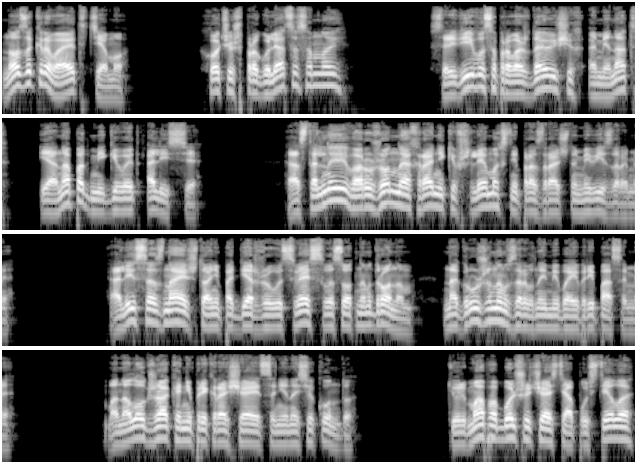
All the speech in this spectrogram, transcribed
но закрывает тему. «Хочешь прогуляться со мной?» Среди его сопровождающих Аминат, и она подмигивает Алисе. Остальные — вооруженные охранники в шлемах с непрозрачными визорами. Алиса знает, что они поддерживают связь с высотным дроном, нагруженным взрывными боеприпасами. Монолог Жака не прекращается ни на секунду. Тюрьма по большей части опустела,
